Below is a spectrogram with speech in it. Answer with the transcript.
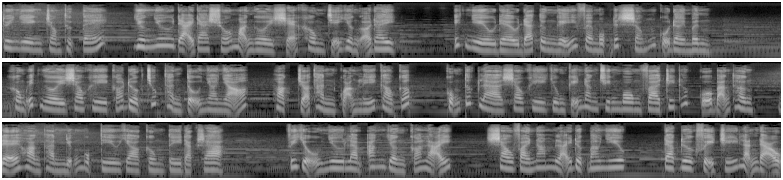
Tuy nhiên, trong thực tế, dường như đại đa số mọi người sẽ không chỉ dừng ở đây. Ít nhiều đều đã từng nghĩ về mục đích sống của đời mình không ít người sau khi có được chút thành tựu nho nhỏ hoặc trở thành quản lý cao cấp cũng tức là sau khi dùng kỹ năng chuyên môn và tri thức của bản thân để hoàn thành những mục tiêu do công ty đặt ra. Ví dụ như làm ăn dần có lãi, sau vài năm lãi được bao nhiêu, đạt được vị trí lãnh đạo.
